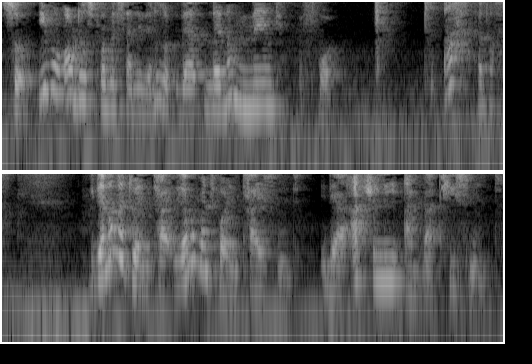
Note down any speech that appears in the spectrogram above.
So even all those prophecies, they're not, they're not meant for to ah. They're not meant to entice. They're not meant for enticement. They are actually advertisement.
